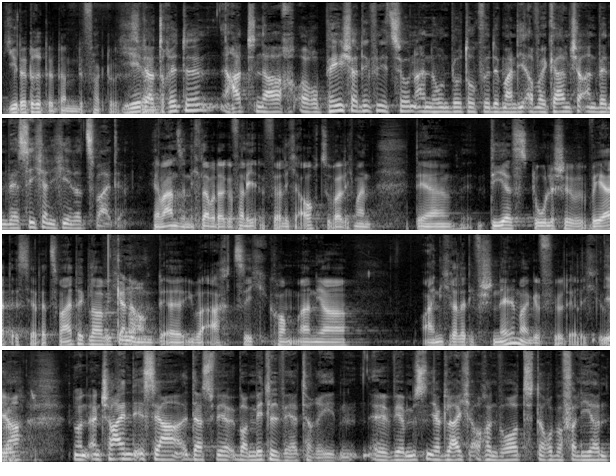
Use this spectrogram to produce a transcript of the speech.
jeder Dritte dann de facto. jeder ja Dritte hat nach europäischer Definition einen hohen Blutdruck, würde man die amerikanische anwenden, wäre sicherlich jeder Zweite. Ja, Wahnsinn. Ich glaube, da gefalle ich auch zu, weil ich meine, der diastolische Wert ist ja der zweite, glaube ich. Genau. Und äh, über 80 kommt man ja eigentlich relativ schnell mal gefühlt, ehrlich gesagt. Ja, nun entscheidend ist ja, dass wir über Mittelwerte reden. Äh, wir müssen ja gleich auch ein Wort darüber verlieren,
